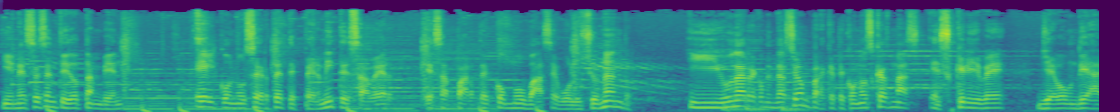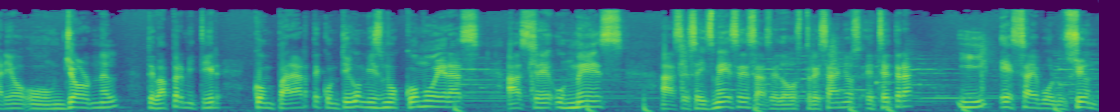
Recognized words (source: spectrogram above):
Y en ese sentido también el conocerte te permite saber esa parte, cómo vas evolucionando. Y una recomendación para que te conozcas más, escribe, lleva un diario o un journal, te va a permitir compararte contigo mismo cómo eras hace un mes, hace seis meses, hace dos, tres años, etc. Y esa evolución.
